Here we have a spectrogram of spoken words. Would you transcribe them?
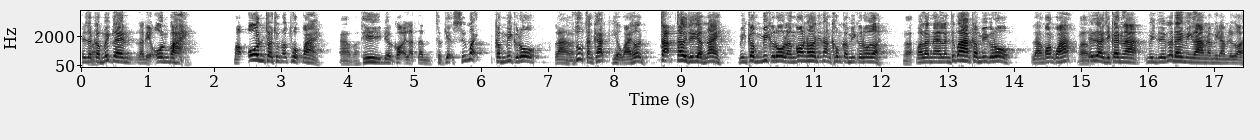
thế giờ Vâng. cầm mic lên là để ôn bài mà ôn cho chúng nó thuộc bài À vâng. thì được gọi là tầng thực hiện sứ mệnh cầm micro là Vâng. giúp thằng khác hiểu bài hơn tạm thời thời điểm này mình cầm micro là ngon hơn những thằng không cầm micro rồi Vâng. mà lần này lần thứ ba cầm micro là ngon quá Vâng. thế giờ chỉ cần là mình đứng ở đây mình làm là mình làm được rồi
